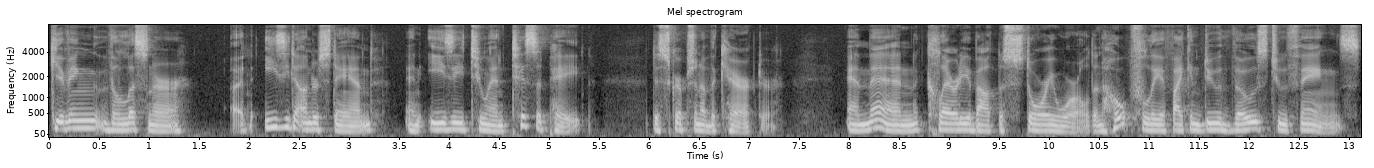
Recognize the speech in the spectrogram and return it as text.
giving the listener an easy to understand and easy to anticipate description of the character and then clarity about the story world. And hopefully, if I can do those two things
